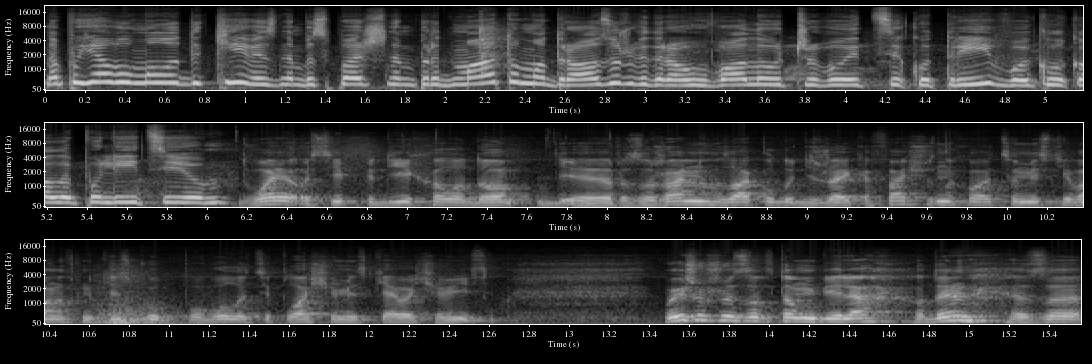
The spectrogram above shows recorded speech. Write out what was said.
На появу молодиків із небезпечним предметом одразу ж відреагували очевидці, котрі викликали поліцію. Двоє осіб під'їхало до е, розважального закладу діджей кафе, що знаходиться в місті Івано-Франківську по вулиці Площа Міцкевича 8. Вийшовши з автомобіля, один з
